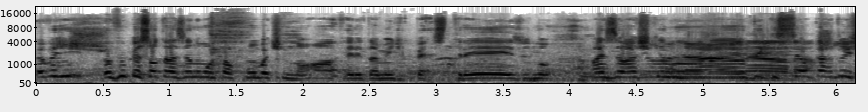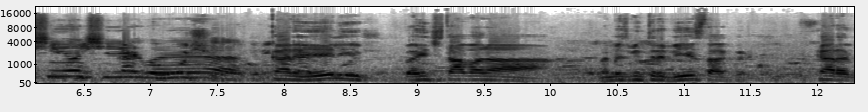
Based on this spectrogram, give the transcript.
Eu vi, gente, eu vi o pessoal trazendo Mortal Kombat 9, ele também de PS3, o no- mas eu acho que não, Não, tem que não, ser não. o cartuchinho Tem que vir antigo. Cartucho. É. Cara, ele. A gente tava na, na mesma entrevista. Cara,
